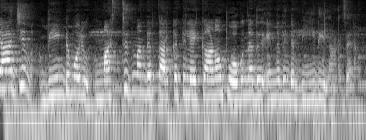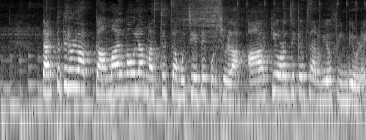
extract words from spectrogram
രാജ്യം വീണ്ടും ഒരു മസ്ജിദ് മന്ദിർ തർക്കത്തിലേക്കാണോ പോകുന്നത് എന്നതിന്റെ ഭീതിയിലാണ് ജനം. തർക്കത്തിലുള്ള കമാൽ മൗല മസ്ജിദ് സമുച്ചയത്തെക്കുറിച്ചുള്ള ആർക്കിയോളജിക്കൽ സർവേ ഓഫ് ഇന്ത്യയുടെ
